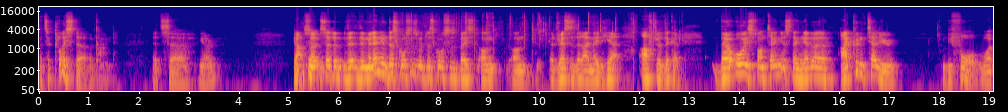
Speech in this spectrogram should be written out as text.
it's a cloister of a kind it's uh, you know. Yeah so so the, the the millennium discourses were discourses based on on addresses that i made here after a dhikr They're always spontaneous. They never i couldn't tell you before what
